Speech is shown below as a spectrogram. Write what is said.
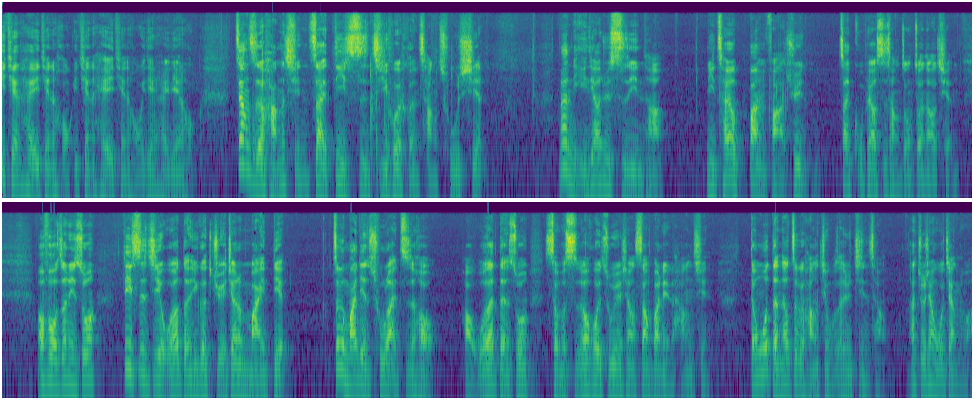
一天黑一天红，一天黑一天红，一天黑一天红，这样子的行情在第四季会很常出现。那你一定要去适应它，你才有办法去在股票市场中赚到钱哦。否则你说第四季我要等一个绝佳的买点，这个买点出来之后，好，我在等说什么时候会出现像上半年的行情。等我等到这个行情，我再去进场。那就像我讲的嘛，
